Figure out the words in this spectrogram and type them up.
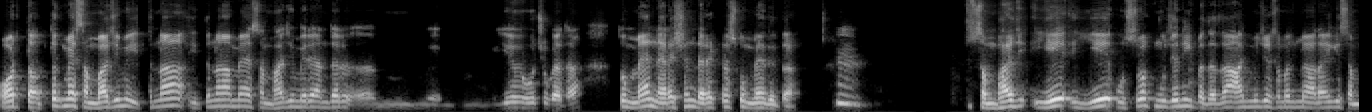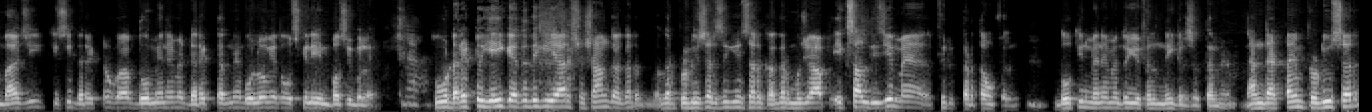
और तब तक मैं संभाजी में इतना इतना मैं संभाजी मेरे अंदर ये हो चुका था तो मैं नरेशन डायरेक्टर्स को मैं देता हम्म। संभाजी ये ये उस वक्त मुझे नहीं पता था आज मुझे समझ में आ रहा है कि संभाजी किसी डायरेक्टर को आप दो महीने में डायरेक्ट करने बोलोगे तो उसके लिए इम्पॉसिबल है हाँ। तो वो डायरेक्टर यही कहते थे कि यार शशांक अगर अगर प्रोड्यूसर से कि सर अगर मुझे आप एक साल दीजिए मैं फिर करता हूँ फ़िल्म। दो तीन महीने में तो ये फ़िल्म नहीं कर सकता मैं एंड दैट टाइम प्रोड्यूसर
